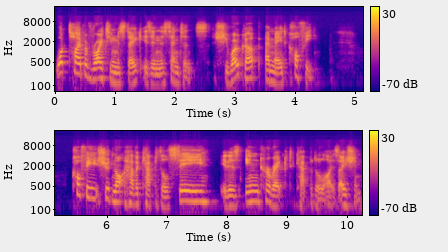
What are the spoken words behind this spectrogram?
What type of writing mistake is in this sentence? She woke up and made coffee. Coffee should not have a capital C. It is incorrect capitalization.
